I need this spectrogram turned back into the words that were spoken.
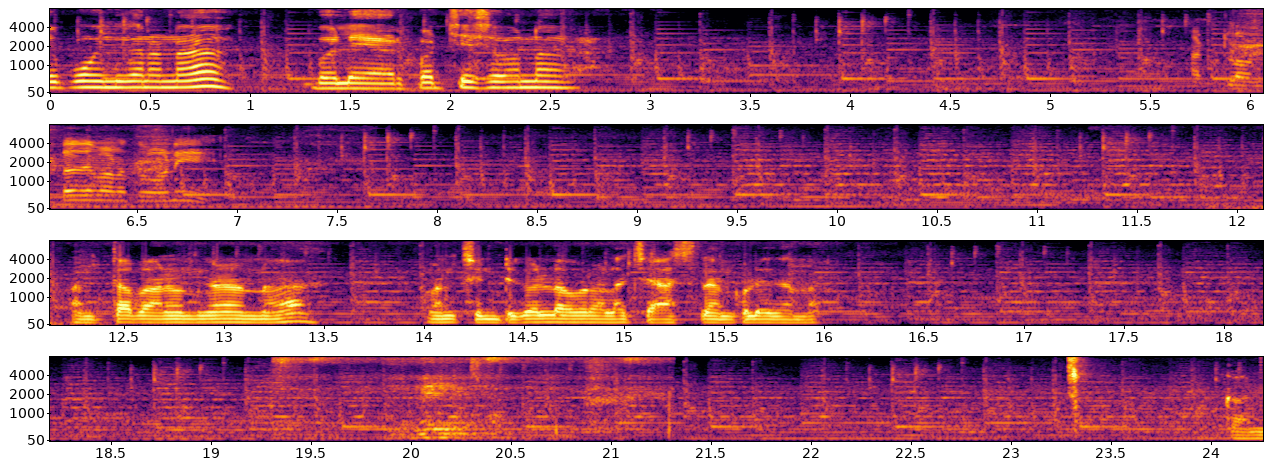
పోతే పోయింది కానన్నా. భలే ఏర్పాటు చేసావన్నా. అట్లా ఉంటుంది మనతోని అంతా బాగానే ఉంది కానీ అన్న మన చింటిగళ్ళు ఎవరు అలా చేస్తుంది అనుకోలేదన్నా. కానీ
